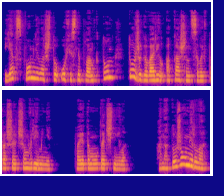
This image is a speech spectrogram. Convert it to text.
Я вспомнила, что офисный планктон тоже говорил о Кашинцевой в прошедшем времени, поэтому уточнила. Она тоже умерла?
